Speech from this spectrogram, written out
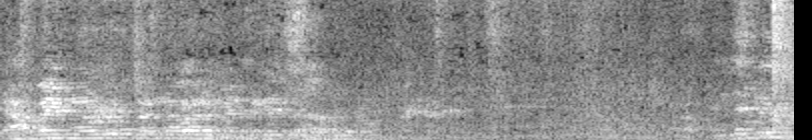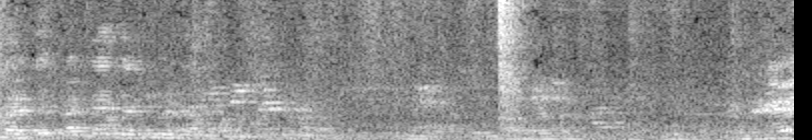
యాభై మూడు గన్నవరం వెంకటేశ్వర ఓకే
